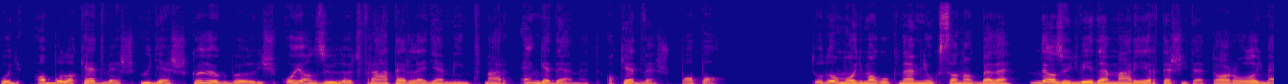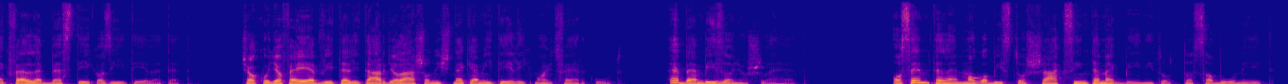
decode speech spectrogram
Hogy abból a kedves, ügyes kölökből is olyan züllött fráter legyen, mint már engedelmet a kedves papa? Tudom, hogy maguk nem nyugszanak bele, de az ügyvédem már értesített arról, hogy megfellebbezték az ítéletet. Csak hogy a fejebb viteli tárgyaláson is nekem ítélik majd Ferkót. Ebben bizonyos lehet. A szemtelen magabiztosság szinte megbénította Szabónét.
